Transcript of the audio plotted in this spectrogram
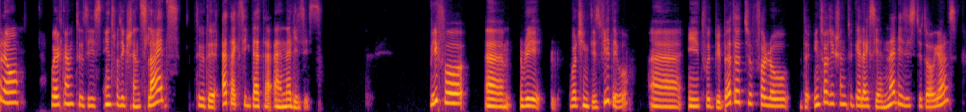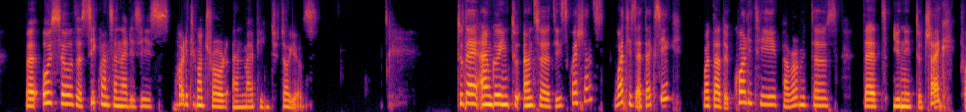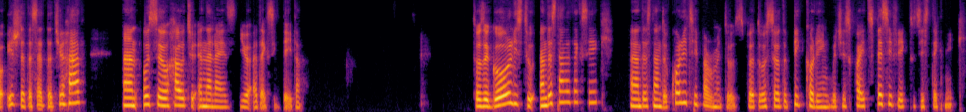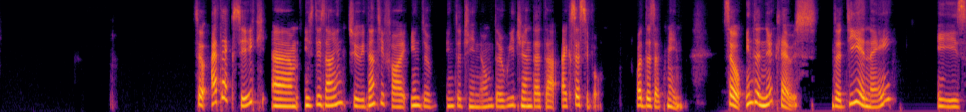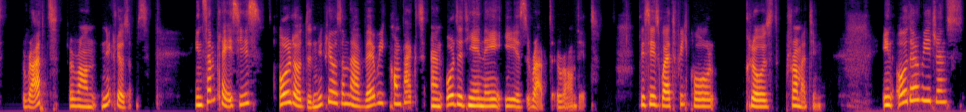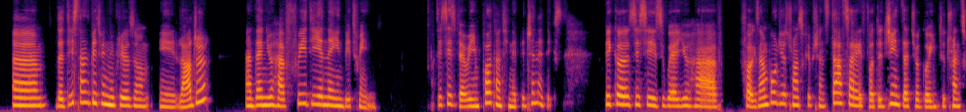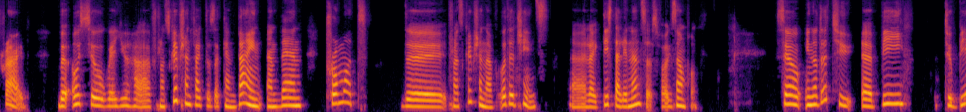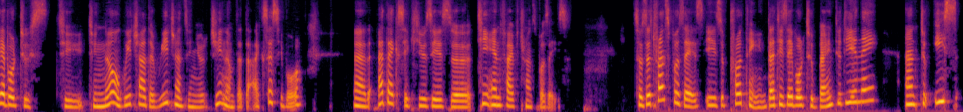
Hello, welcome to this introduction slides to the ATAC-seq data analysis. Before um, watching this video, uh, it would be better to follow the introduction to galaxy analysis tutorials, but also the sequence analysis, quality control, and mapping tutorials. Today, I'm going to answer these questions. What is ATAC-seq? What are the quality parameters that you need to check for each dataset that you have, and also how to analyze your ATAC-seq data. So the goal is to understand ATAC-seq, understand the quality parameters, but also the peak calling, which is quite specific to this technique. So ATAC-seq um, is designed to identify in the, in the genome the region that are accessible. What does that mean? So in the nucleus, the DNA is wrapped around nucleosomes. In some places, although the nucleosomes are very compact and all the DNA is wrapped around it. This is what we call closed chromatin. In other regions, um, the distance between nucleosomes is larger, and then you have free DNA in between. This is very important in epigenetics because this is where you have for example, your transcription start site for the genes that you're going to transcribe, but also where you have transcription factors that can bind and then promote the transcription of other genes, uh, like distal enhancers, for example. So in order to uh, be to be able to to to know which are the regions in your genome that are accessible, uh, the ATAC-seq uses uh, TN5 transposase. So the transposase is a protein that is able to bind to DNA and to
